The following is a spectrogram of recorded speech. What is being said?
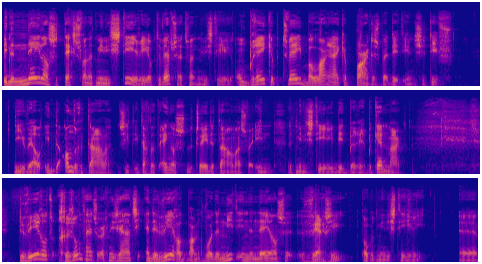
In de Nederlandse tekst van het ministerie, op de website van het ministerie, ontbreken twee belangrijke partners bij dit initiatief. Die je wel in de andere talen ziet. Ik dacht dat Engels de tweede taal was waarin het ministerie dit bericht bekend maakt. De Wereldgezondheidsorganisatie en de Wereldbank worden niet in de Nederlandse versie op, het ministerie, eh,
